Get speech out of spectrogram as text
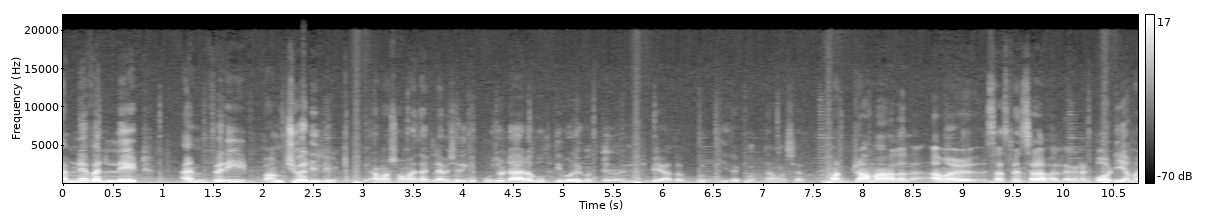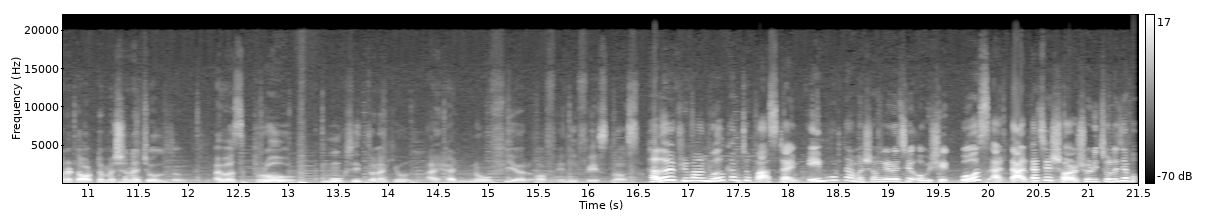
I am never late I am very punctually late আমার সময় থাকলে আমি সেদিনকে পুজোটা আরও ভক্তি ভরে করতে পারি। বেয়াদব বুদ্ধিতে করতাম ওসব। আমার ড্রামা আলাদা। আমার সাসপেন্স ছাড়া ভালো লাগে না। বডি আমার একটা অটোমেশনে চলতো। আই ওয়াজ প্রো মুখ চিত্ত না কেউ। I had no fear of any face loss hello everyone welcome to pastime এই মুহূর্তে আমার সঙ্গে রয়েছে অভিষেক বোস, আর তার কাছে সরাসরি চলে যাব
